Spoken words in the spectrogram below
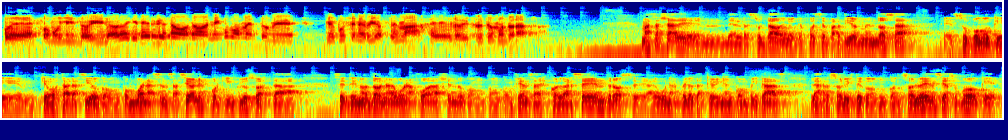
fue fue muy lindo. Y la verdad que nervios no, no, en ningún momento me, me puse nervioso, es más, eh, lo disfruté un montonazo. Más allá de, del resultado de lo que fue ese partido en Mendoza, eh, supongo que, vos te habrás ido con, buenas sensaciones porque incluso hasta se te notó en algunas jugadas yendo con, confianza a descolgar centros, eh, algunas pelotas que venían complicadas las resolviste con, solvencia, supongo que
